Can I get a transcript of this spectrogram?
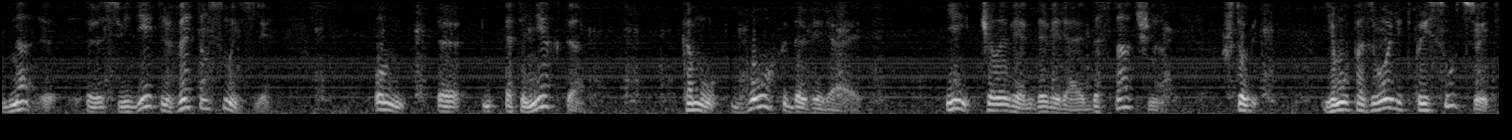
на, э, э, свидетель в этом смысле, он, э, это некто, кому Бог доверяет, и человек доверяет достаточно, чтобы ему позволит присутствовать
